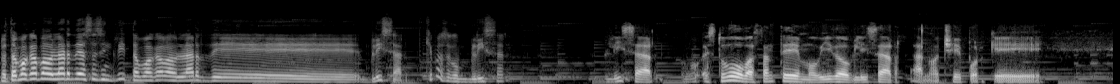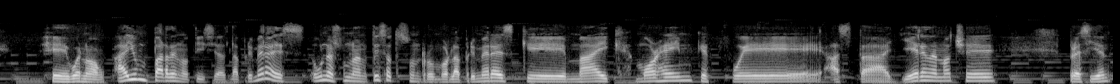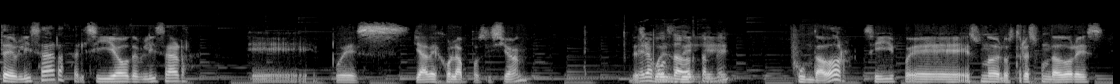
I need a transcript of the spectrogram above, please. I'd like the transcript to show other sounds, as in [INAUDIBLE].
no estamos acá para hablar de Assassin's Creed, estamos acá para hablar de Blizzard. ¿Qué pasó con Blizzard? Blizzard. Estuvo bastante movido Blizzard anoche porque, eh, bueno, hay un par de noticias. La primera es, una es una noticia, otra es un rumor. La primera es que Mike Morhaime, que fue hasta ayer en la noche presidente de Blizzard, el CEO de Blizzard, eh, pues ya dejó la posición. ¿Era Después fundador de- también? Fundador, sí, fue, es uno de los tres fundadores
